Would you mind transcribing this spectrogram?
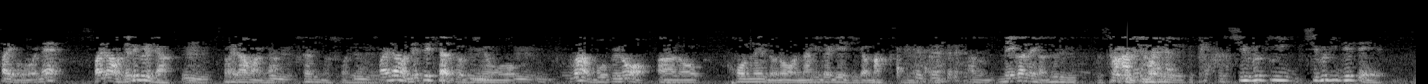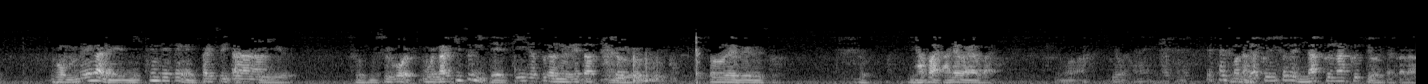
最後ね、スパイダーマン出てくるじゃん。うんスパイダーマンが。うん人のスパイダーマンス。パイダーマン出てきた時の、うんは僕の、あの、今年度の涙ゲージがマックスになったね。あの、メガネが濡れるって。しぶき、しぶき出て、もうメガネに点々点がいっぱいついたっていう、そうすごい、もう泣きすぎて T シャツが濡れたっていう、そのレベルですやばい、あれはやばい。うわよまあ逆にそれ泣く泣くって言われたから、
